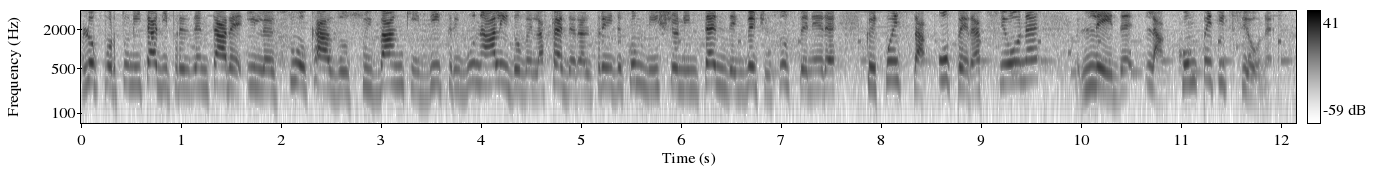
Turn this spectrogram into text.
l'opportunità di presentare il suo caso sui banchi di tribunali dove la Federal Trade Commission intende invece sostenere che questa operazione lede la competizione.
